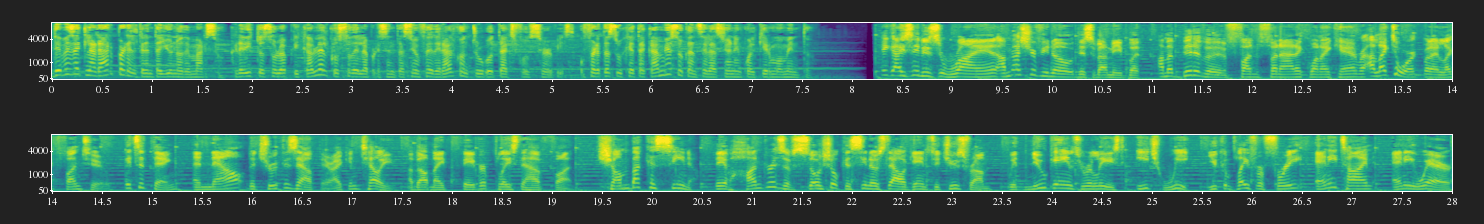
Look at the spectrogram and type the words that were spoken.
Debes declarar para el 31 de marzo. Crédito solo aplicable al costo de la presentación federal con TurboTax Full Service. Oferta sujeta a cambios o cancelación en cualquier momento. Hey guys, it is Ryan. I'm not sure if you know this about me, but I'm a bit of a fun fanatic when I can. I like to work, but I like fun too. It's a thing. And now the truth is out there. I can tell you about my favorite place to have fun. Chumba Casino. They have hundreds of social casino style games to choose from with new games released each week. You can play for free anytime, anywhere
